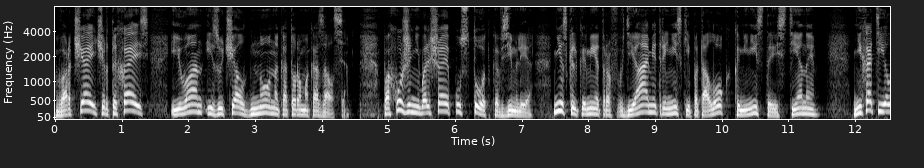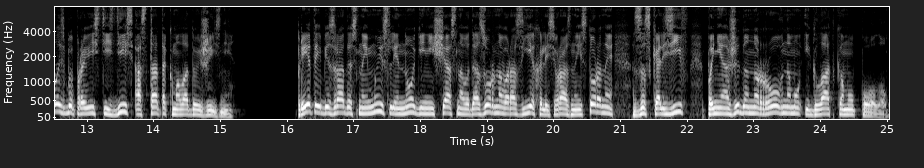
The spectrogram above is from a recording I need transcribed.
Ворча и чертыхаясь, Иван изучал дно, на котором оказался. Похоже, небольшая пустотка в земле, несколько метров в диаметре, низкий потолок, каменистые стены. Не хотелось бы провести здесь остаток молодой жизни. При этой безрадостной мысли ноги несчастного дозорного разъехались в разные стороны, заскользив по неожиданно ровному и гладкому полу.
